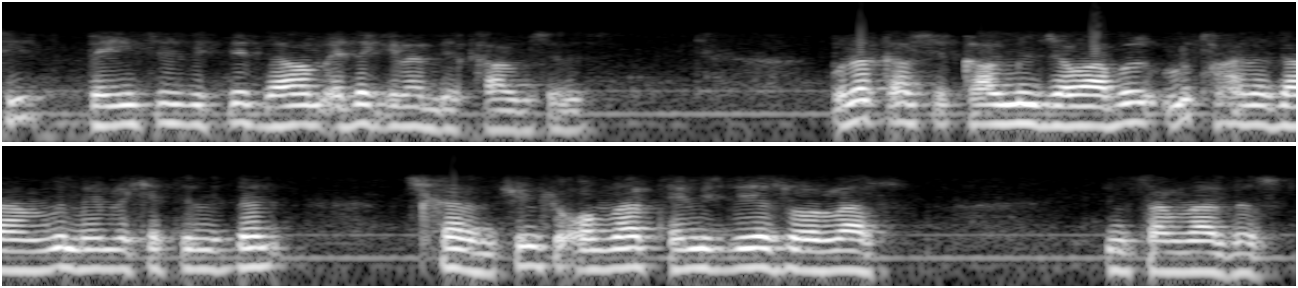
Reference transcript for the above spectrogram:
siz beyinsizlikte devam ede bir kavmisiniz. Buna karşı kavmin cevabı Lut hanedanını memleketinizden çıkarın. Çünkü onlar temizliğe zorlar insanlardır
